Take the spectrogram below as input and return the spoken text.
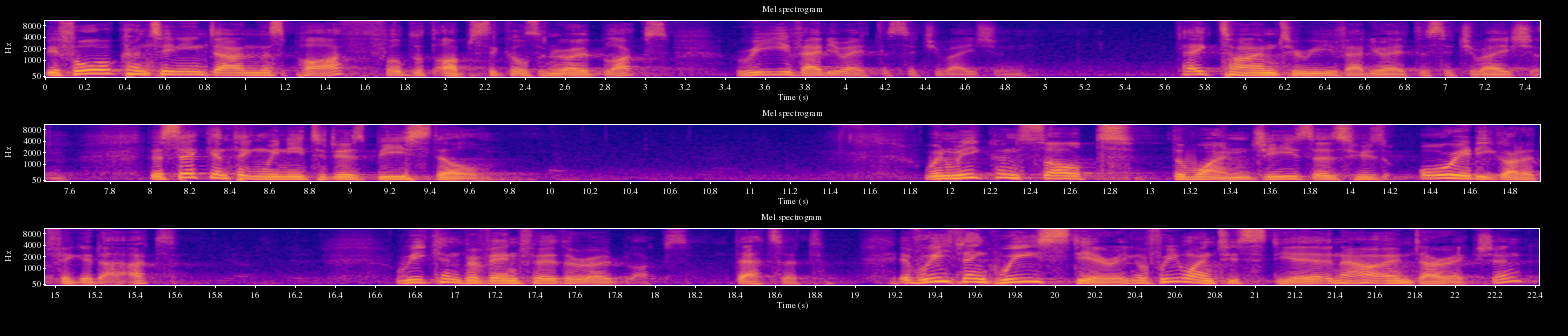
Before continuing down this path filled with obstacles and roadblocks, reevaluate the situation. Take time to reevaluate the situation. The second thing we need to do is be still. When we consult the one, Jesus, who's already got it figured out, we can prevent further roadblocks. That's it. If we think we're steering, if we want to steer in our own direction,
